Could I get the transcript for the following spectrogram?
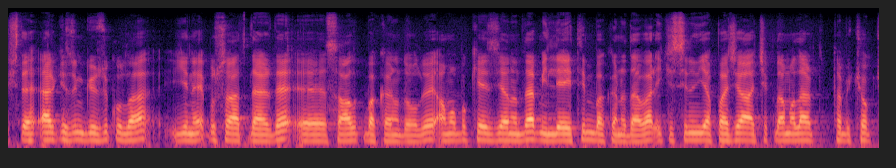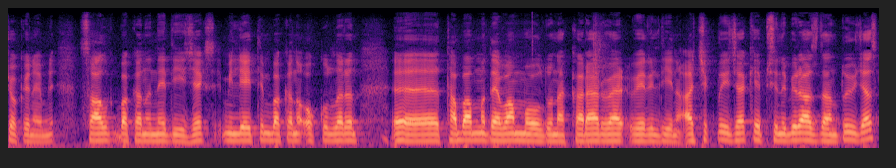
işte herkesin gözü kulağı yine bu saatlerde e, Sağlık Bakanı da oluyor. Ama bu kez yanında Milli Eğitim Bakanı da var. İkisinin yapacağı açıklamalar tabii çok çok önemli. Sağlık Bakanı ne diyecek? Milli Eğitim Bakanı okulların e, taban mı devam mı olduğuna karar ver, verildiğini açıklayacak. Hepsini birazdan duyacağız.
